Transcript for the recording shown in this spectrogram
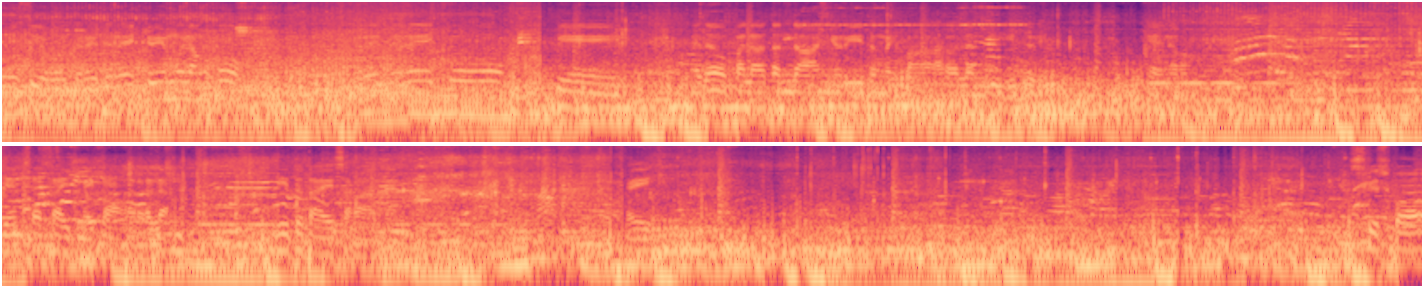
Lucy oh. dire-diretsuin mo lang to. Dire-diretso. Okay. Ito pala tandaan nyo rito. May paaralan dito eh sa side may paaralan dito tayo sa kanan okay Excuse po.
